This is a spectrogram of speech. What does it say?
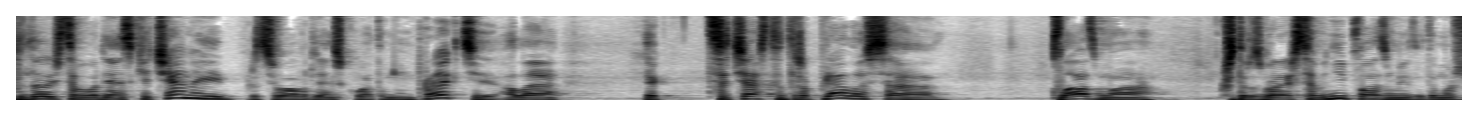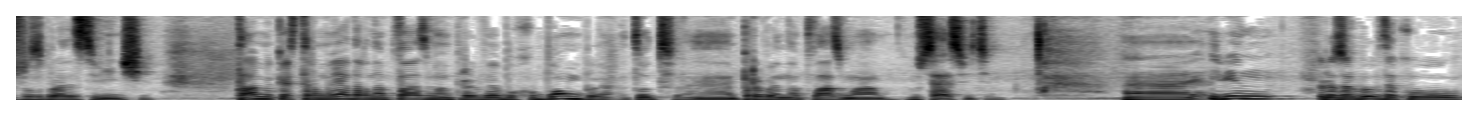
Зельдович це був радянський вчений, працював в радянському атомному проєкті, але як це часто траплялося, плазма, якщо ти розбираєшся в одній плазмі, то ти можеш розбиратися в іншій. Там якась термоядерна плазма при вибуху бомби, а тут е, первинна плазма у всесвіті. Е, І він розробив таку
